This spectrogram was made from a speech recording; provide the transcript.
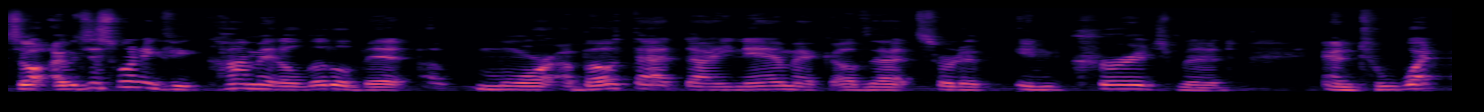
So I was just wondering if you could comment a little bit more about that dynamic of that sort of encouragement and to what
